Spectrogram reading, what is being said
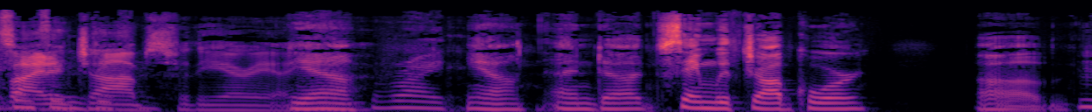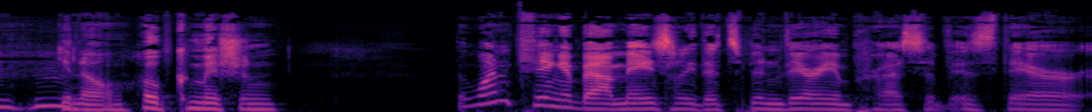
Provided jobs for the area. Yeah, different. Right. yeah, and uh, same with Job Corps, um, you know Hope Commission. The one thing about Maisley that's been very impressive is their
